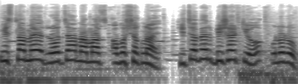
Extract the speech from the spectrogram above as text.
ইসলামে রোজা নামাজ আবশ্যক নয়। হিজাবের বিষয়টিও অনুরূপ।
